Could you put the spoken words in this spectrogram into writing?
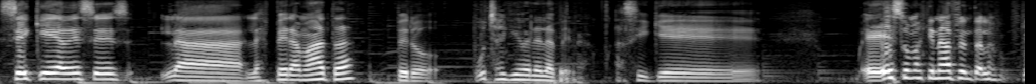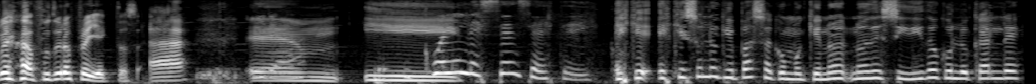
sé que a veces la, la espera mata, pero pucha que vale la pena. Así que eh, eso más que nada frente a los futuros proyectos. Ah, em, y... ¿Cuál es la esencia de este disco? Es que, es que eso es lo que pasa, como que no, no, he decidido colocarle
